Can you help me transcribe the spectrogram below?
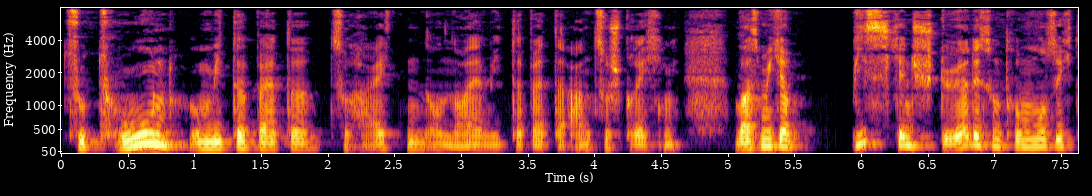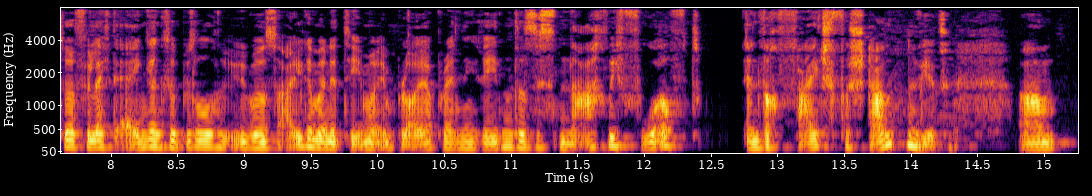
zu tun, um Mitarbeiter zu halten und neue Mitarbeiter anzusprechen. Was mich ein bisschen stört ist, und darum muss ich da vielleicht eingangs ein bisschen über das allgemeine Thema Employer Branding reden, dass es nach wie vor oft einfach falsch verstanden wird. Ähm,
